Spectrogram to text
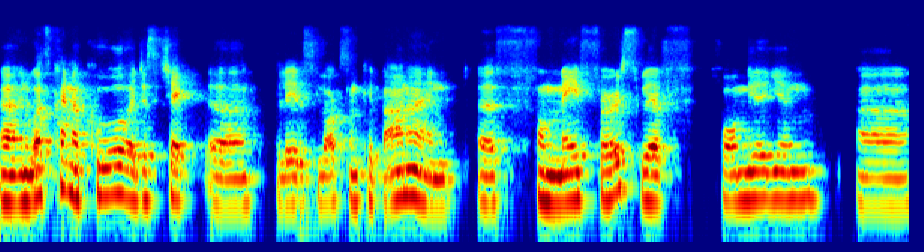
Uh, and what's kind of cool, I just checked uh, the latest logs on Kibana, and uh, from May 1st, we have 4 million uh,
